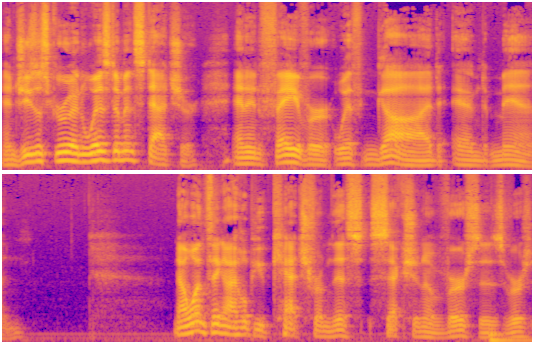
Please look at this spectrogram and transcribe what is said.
And Jesus grew in wisdom and stature and in favor with God and men. Now, one thing I hope you catch from this section of verses, verse,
